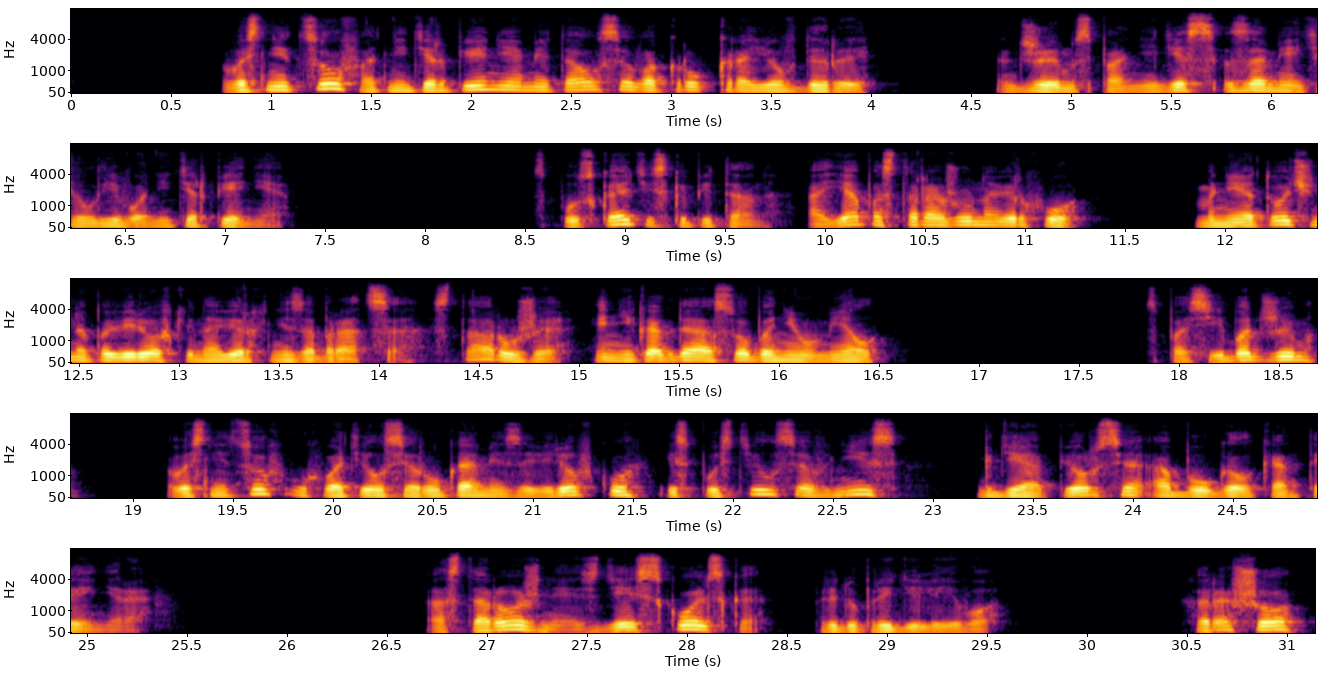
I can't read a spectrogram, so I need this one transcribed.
Воснецов от нетерпения метался вокруг краев дыры – Джим Спанидис заметил его нетерпение. «Спускайтесь, капитан, а я посторожу наверху. Мне точно по веревке наверх не забраться. Стар уже и никогда особо не умел». «Спасибо, Джим». Воснецов ухватился руками за веревку и спустился вниз, где оперся об угол контейнера. «Осторожнее, здесь скользко», – предупредили его. «Хорошо»,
